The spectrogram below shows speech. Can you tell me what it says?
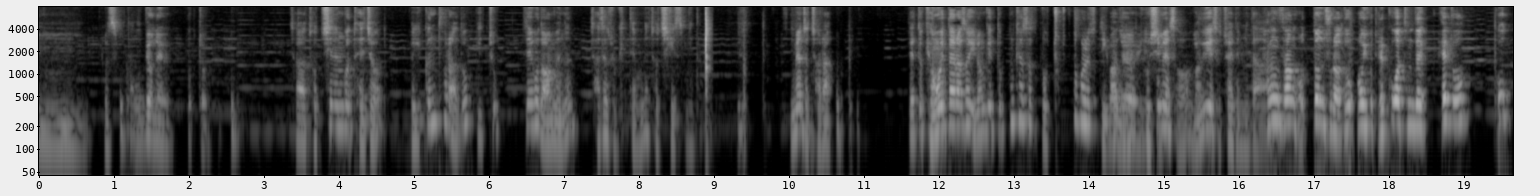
음 그렇습니다. 우변의 흙돌. 자 젖히는 거 되죠? 여기 끊더라도 이쪽 떼고 나오면은 자세가 좋기 때문에 젖히겠습니다. 지면 젖혀라. 근데 또 경우에 따라서 이런 게 또 끊겨서 뭐 축축 걸릴 수도 있거든요. 맞아요. 조심해서 맞아요. 유의해 젖혀야 됩니다. 항상 어떤 수라도 어 이거 될 것 같은데 해도 꼭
